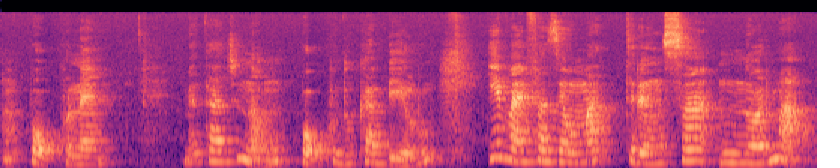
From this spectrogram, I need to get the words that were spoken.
Um pouco, né? Metade não, um pouco do cabelo. E vai fazer uma trança normal.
